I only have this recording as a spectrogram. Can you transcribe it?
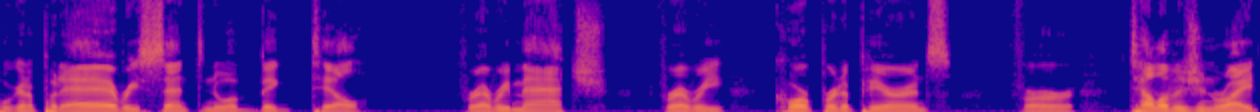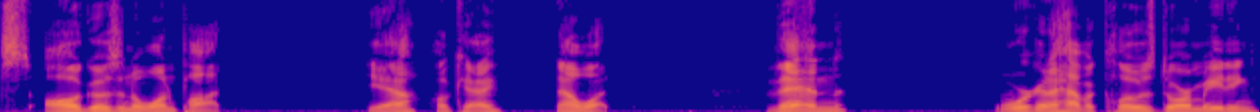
we're to put every cent into a big till for every match, for every corporate appearance, for television rights, all goes into one pot. Yeah, okay. Now what? Then we're to have a closed door meeting,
